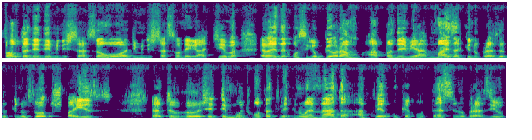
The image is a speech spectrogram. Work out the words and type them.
falta de administração ou administração negativa, ela ainda conseguiu piorar a pandemia mais aqui no Brasil do que nos outros países. A gente tem muito contato e vê que não é nada a ver com o que acontece no Brasil,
